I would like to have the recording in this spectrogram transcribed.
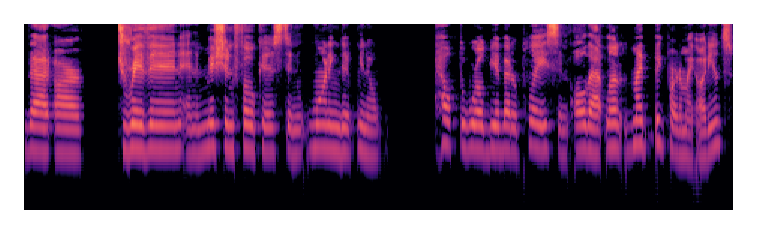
that are driven and mission focused and wanting to, you know, help the world be a better place and all that. My big part of my audience.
